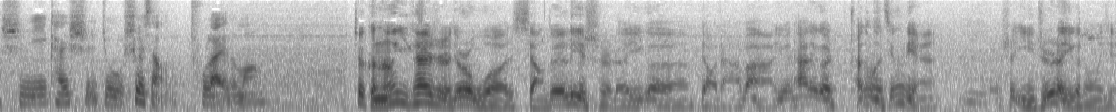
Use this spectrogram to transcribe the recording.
是你一开始就设想出来的吗？这可能一开始就是我想对历史的一个表达吧，因为它那个传统的经典，是已知的一个东西。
